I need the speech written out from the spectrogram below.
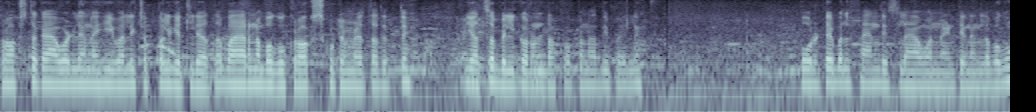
क्रॉक्स तर काय आवडले नाही. ही वाली चप्पल घेतली आता. बाहेरनं बघू क्रॉक्स कुठे मिळतात ते. याचं बिल करून टाकू आपण आधी पहिले. पोर्टेबल फॅन दिसला हा वन नाईन्टी नाईनला बघू.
